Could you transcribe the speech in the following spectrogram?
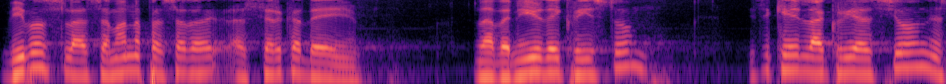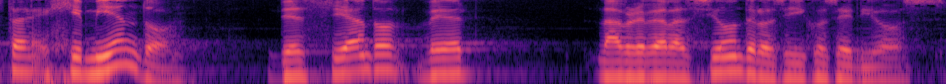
Vimos la semana pasada acerca de la venida de Cristo. Dice que la creación está gemiendo, deseando ver la revelación de los hijos de Dios.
